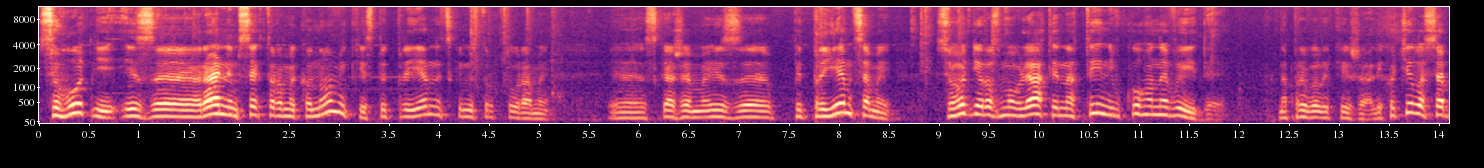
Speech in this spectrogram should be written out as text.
сьогодні із е, реальним сектором економіки, з підприємницькими структурами, е, скажімо, із е, підприємцями, сьогодні розмовляти на ти ні в кого не вийде, на превеликий жаль. І хотілося б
